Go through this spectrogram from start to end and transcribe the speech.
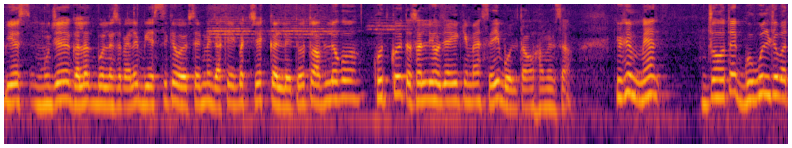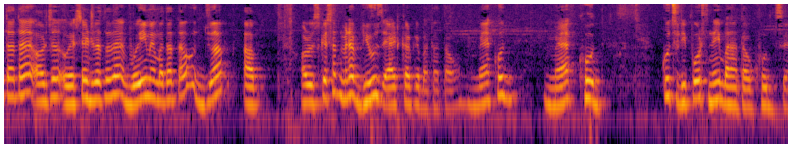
बी एस मुझे गलत बोलने से पहले बी एस सी के वेबसाइट में जाके एक बार चेक कर लेते हो तो आप लोगों को खुद को ही तसल्ली हो जाएगी कि मैं सही बोलता हूँ हमेशा। क्योंकि मैं जो होता है गूगल जो बताता है और जो वेबसाइट बताता है वही मैं बताता हूँ जो आप, आप और उसके साथ मेरा व्यूज़ ऐड करके बताता हूँ। मैं खुद मैं खुद कुछ रिपोर्ट्स नहीं बनाता हूँ खुद से।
